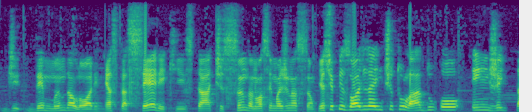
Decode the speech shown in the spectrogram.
de The Mandalorian, esta série que está atiçando a nossa imaginação. Este episódio é intitulado O Enjeitado.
